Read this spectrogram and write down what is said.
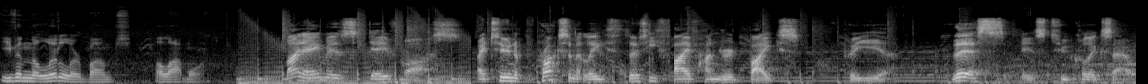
even the littler bumps, a lot more. My name is Dave Moss. I tune approximately 3,500 bikes per year. This is Two Clicks Out.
